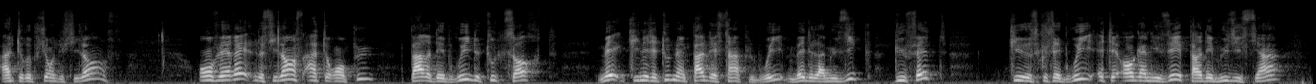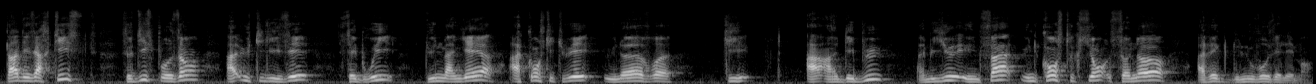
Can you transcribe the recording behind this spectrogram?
interruption du silence, on verrait le silence interrompu par des bruits de toutes sortes, mais qui n'étaient tout de même pas des simples bruits, mais de la musique du fait que, ces bruits étaient organisés par des musiciens, par des artistes se disposant à utiliser ces bruits d'une manière à constituer une œuvre qui a un début, un milieu et une fin, une construction sonore avec de nouveaux éléments.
